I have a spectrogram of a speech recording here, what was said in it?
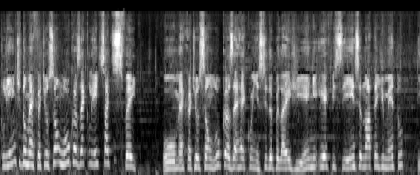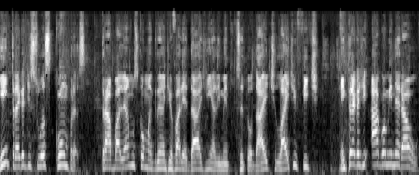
Cliente do Mercantil São Lucas é cliente satisfeito. O Mercantil São Lucas é reconhecido pela higiene e eficiência no atendimento e entrega de suas compras. Trabalhamos com uma grande variedade em alimentos do setor diet, light e fit. Entrega de água mineral,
